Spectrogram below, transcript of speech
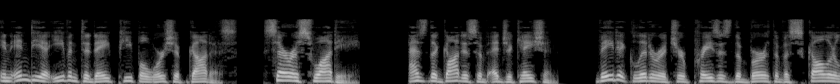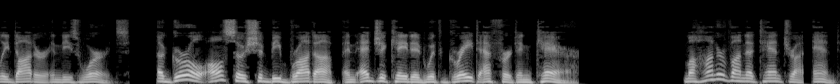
In India even today people worship goddess Saraswati as the goddess of education. Vedic literature praises the birth of a scholarly daughter in these words, "...a girl also should be brought up and educated with great effort and care." Mahanirvana Tantra, and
